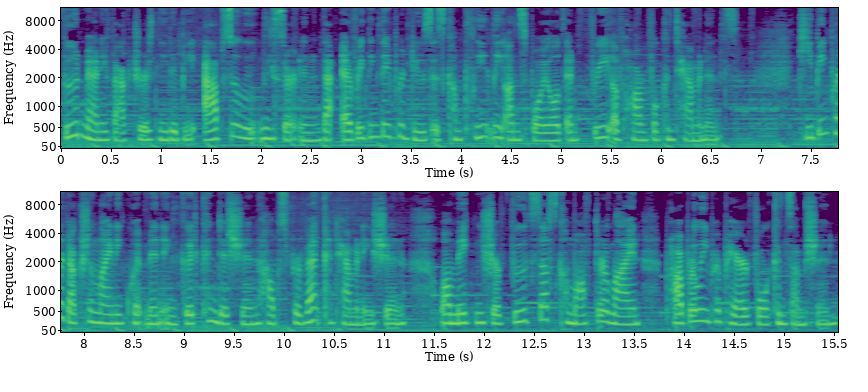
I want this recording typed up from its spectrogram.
food manufacturers need to be absolutely certain that everything they produce is completely unspoiled and free of harmful contaminants. Keeping production line equipment in good condition helps prevent contamination while making sure foodstuffs come off their line properly prepared for consumption.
